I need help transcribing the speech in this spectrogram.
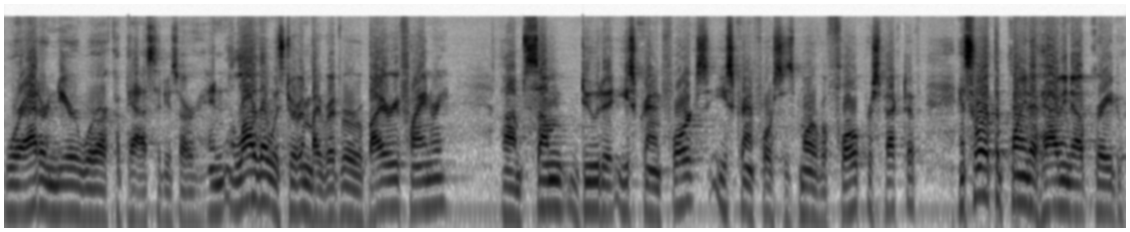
we're at or near where our capacities are. And a lot of that was driven by Red River Biorefinery, um, some due to East Grand Forks. East Grand Forks is more of a flow perspective. And so we're at the point of having to upgrade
